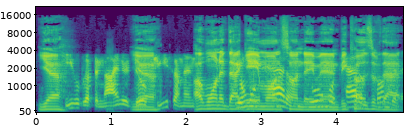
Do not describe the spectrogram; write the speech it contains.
Yeah. Eagles got the Niners, Yeah. Chiefs. I mean, I wanted that game on. Sunday, man, almost had 'em because of that.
